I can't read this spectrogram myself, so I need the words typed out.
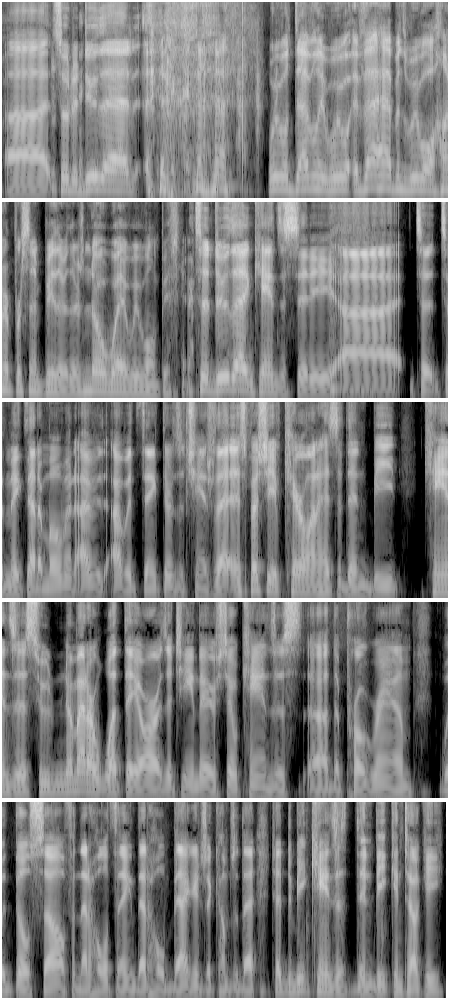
Uh, so to do that, we will definitely. We will, if that happens, we will 100 percent be there. There's no way we won't be there. to do that in Kansas City, uh, to to make that a moment, I would I would think there's a chance for that, and especially if Carolina has to then beat Kansas, who no matter what they are as a team, they're still Kansas. Uh, the program with Bill Self and that whole thing, that whole baggage that comes with that, to to beat Kansas, then beat Kentucky,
